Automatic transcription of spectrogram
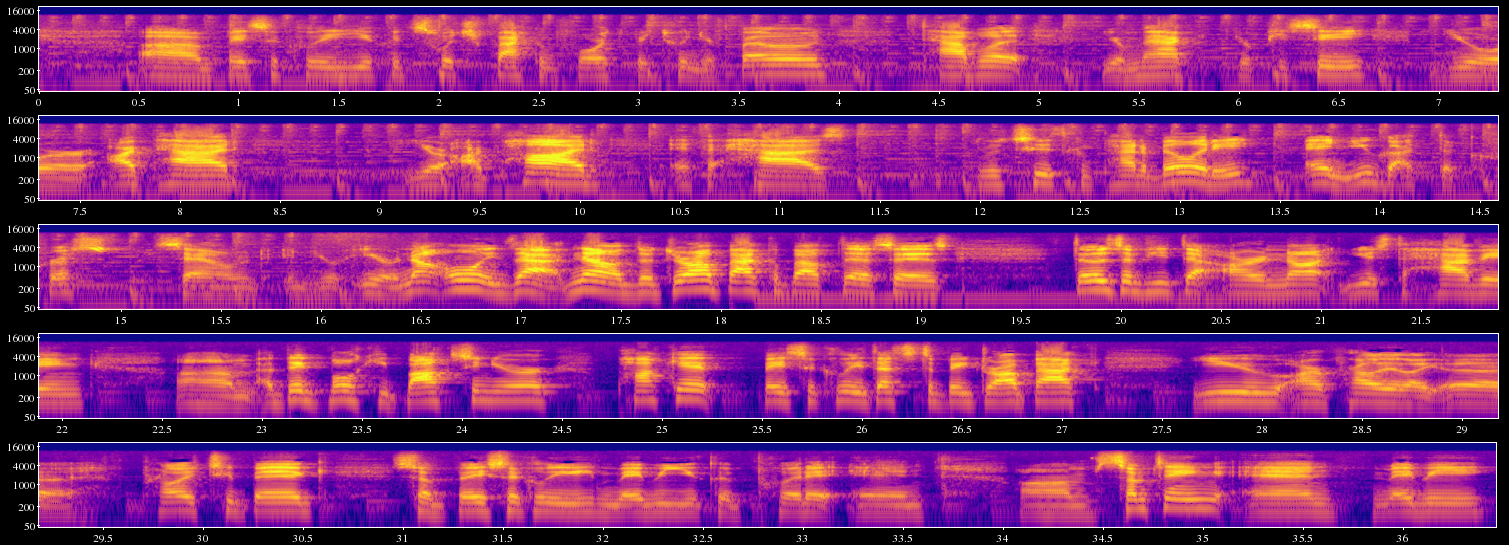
Um, basically, you could switch back and forth between your phone, tablet, your Mac, your PC, your iPad, your iPod, if it has Bluetooth compatibility and you got the crisp sound in your ear. Not only that, now the drawback about this is those of you that are not used to having um, a big bulky box in your pocket, basically that's the big drawback. You are probably like, uh, probably too big. So basically maybe you could put it in um, something and maybe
